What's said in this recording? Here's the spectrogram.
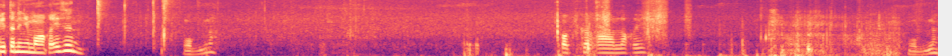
Kita ninyo mga kaisan. Huwag na. Pagkakalaki. Huwag na.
